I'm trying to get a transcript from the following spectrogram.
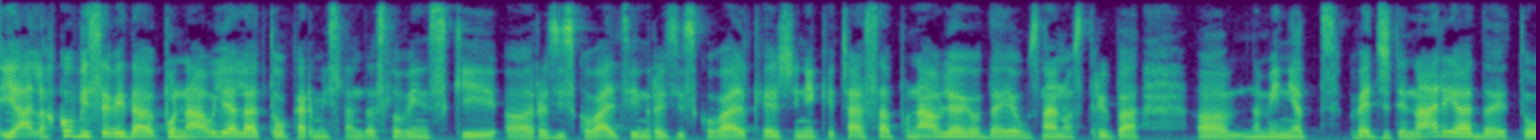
ja, lahko bi seveda ponavljala to, kar mislim, da slovenski raziskovalci in raziskovalke že nekaj časa ponavljajo, da je v znanost treba namenjati več denarja, da je to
